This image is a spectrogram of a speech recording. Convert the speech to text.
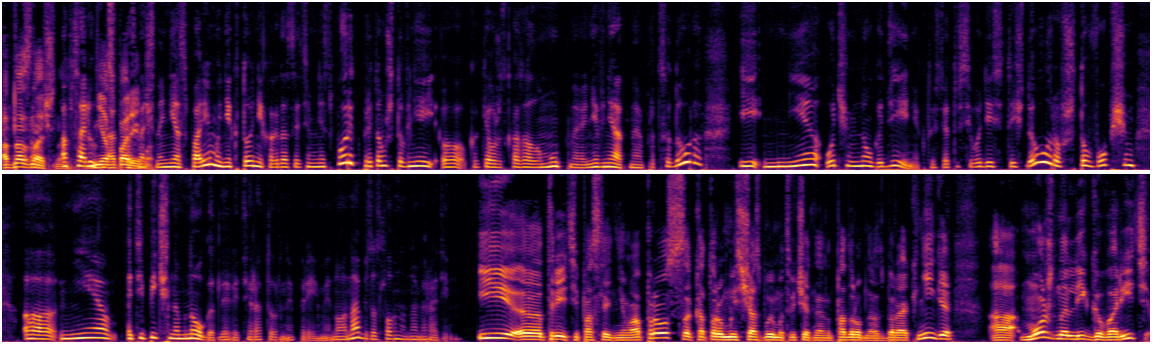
Однозначно. Абсолютно неоспоримо. однозначно. Неоспоримо. Никто никогда с этим не спорит, при том, что в ней, э, как я уже сказала, мутная, невнятная процедура и не очень много денег. То есть это всего 10 тысяч долларов, что, в общем, э, не атипично много для литературной премии. Но она, безусловно, номер один. И э, третий, последний вопрос, который мы сейчас будем отвечать, наверное, подробно разбирая книги. А можно ли говорить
